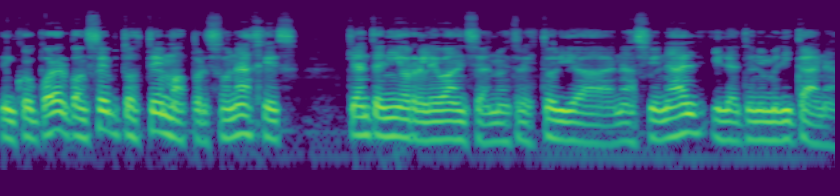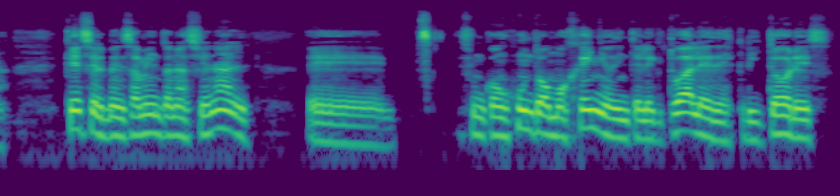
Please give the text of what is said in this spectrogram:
de incorporar conceptos, temas, personajes que han tenido relevancia en nuestra historia nacional y latinoamericana. ¿Qué es el pensamiento nacional? Eh, es un conjunto homogéneo de intelectuales, de escritores,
